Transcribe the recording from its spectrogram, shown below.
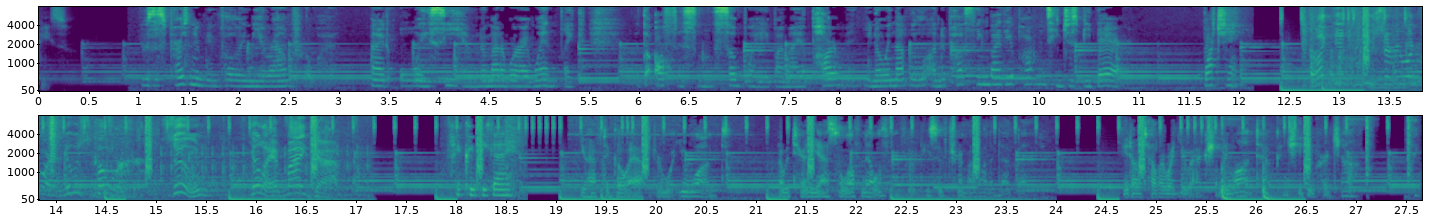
Peace. It was this person who'd been following me around for a while. And I'd always see him no matter where I went, like at the office, on the subway, by my apartment, you know, in that little underpass thing by the apartments, he'd just be there. watching. I'd like to introduce everyone to our newest coworker. Soon, you'll have my job. Hi, creepy guy. You have to go after what you want. I would tear the asshole off an elephant for a piece of trim I wanted that bad. If you don't tell her what you actually want, how can she do her job? My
